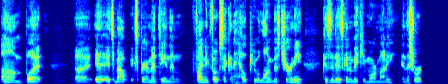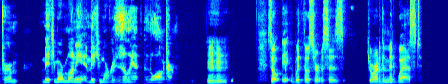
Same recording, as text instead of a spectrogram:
um, but uh, it, it's about experimenting and finding folks that can help you along this journey because it is going to make you more money in the short term make you more money and make you more resilient in the long term. Mm-hmm. So, it, with those services, you're out of the Midwest.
